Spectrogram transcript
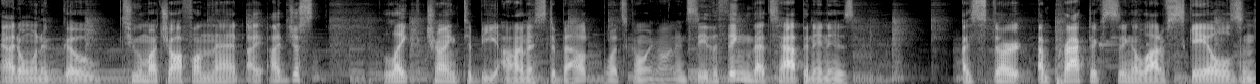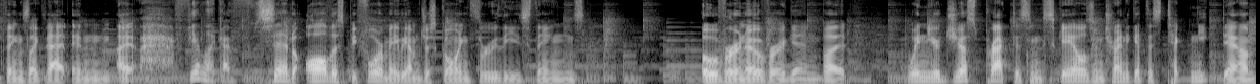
I don't want to go too much off on that. I, I just like trying to be honest about what's going on. And see, the thing that's happening is I start, I'm practicing a lot of scales and things like that. And I, I feel like I've said all this before. Maybe I'm just going through these things over and over again. But when you're just practicing scales and trying to get this technique down,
